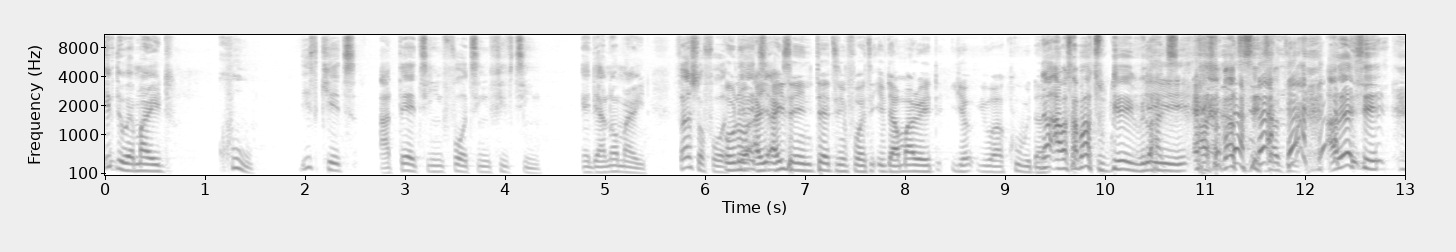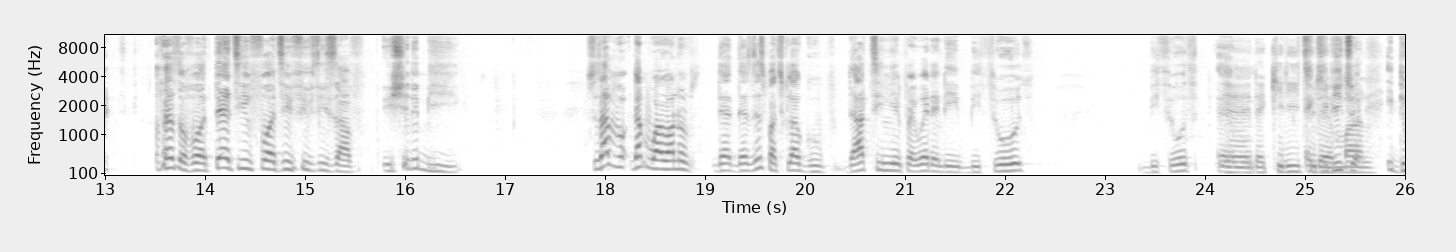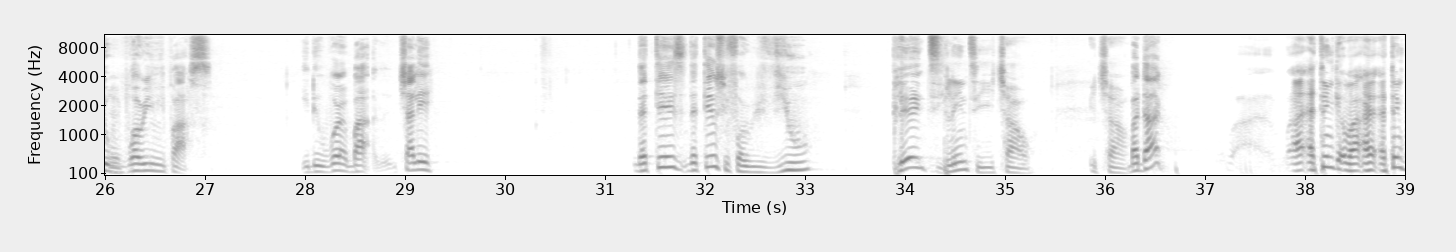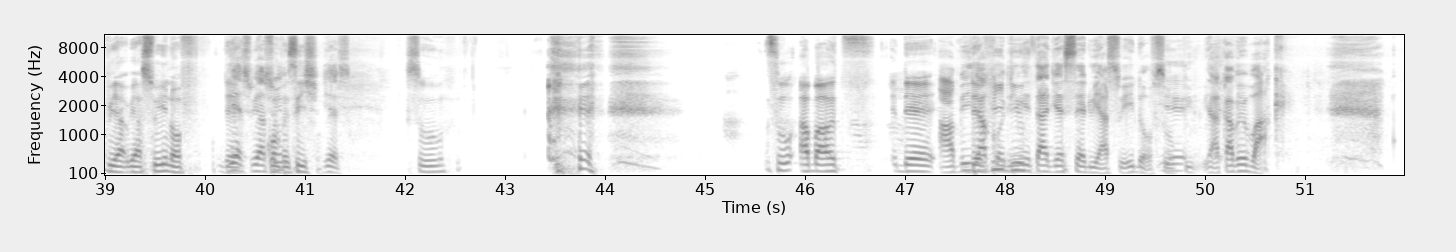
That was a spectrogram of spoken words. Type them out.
if they were married, cool. These kids are 13, 14, 15, and they are not married. First of all, Oh no, are, 13 are you saying 13, 14? If they're married, you, you are cool with that. No, I was about to hey, relax. Hey. I was about to say something. I was going to say First of all, 30, 40, 50 stuff, you shouldn't be. So that that why one of there, there's this particular group that teenage where then they betroth, betroth um, Yeah, the kiddie to the man. It do Yeah. worry me pass. It do worry, but Charlie, the things the things we for review, plenty. Plenty, chow, chow. But that I, I think I, I think we are we are swaying off the yes, we are conversation. Yes, So, so about the our the video coordinator just said we are swayed off, so Yeah. we are coming back.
